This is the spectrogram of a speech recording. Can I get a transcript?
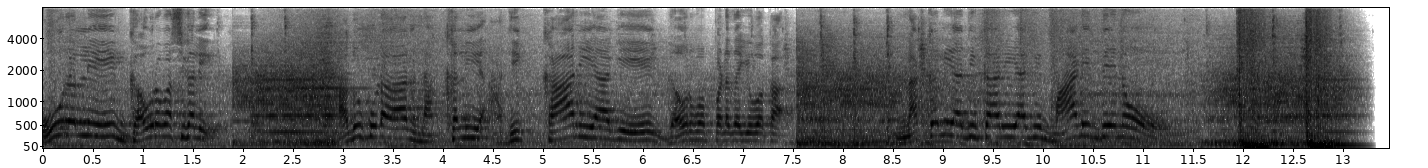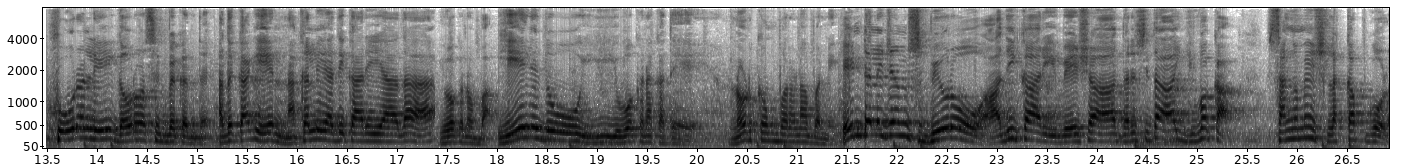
ಊರಲ್ಲಿ ಗೌರವ ಸಿಗಲಿ. ಅದು ಕೂಡ ನಕಲಿ ಅಧಿಕಾರಿಯಾಗಿ ಗೌರವ ಪಡೆದ ಯುವಕ. ನಕಲಿ ಅಧಿಕಾರಿಯಾಗಿ ಮಾಡಿದ್ದೇನೋ. ಊರಲ್ಲಿ ಗೌರವ ಸಿಗ್ಬೇಕಂತೆ. ಅದಕ್ಕಾಗಿ ನಕಲಿ ಅಧಿಕಾರಿಯಾದ ಯುವಕನೊಬ್ಬ. ಏನಿದು ಈ ಯುವಕನ ಕತೆ? ನೋಡ್ಕೊಂಬರೋಣ ಬನ್ನಿ. ಇಂಟೆಲಿಜೆನ್ಸ್ ಬ್ಯೂರೋ ಅಧಿಕಾರಿ ವೇಷ ಧರಿಸಿದ ಯುವಕ. ಸಂಗಮೇಶ್ ಲಕ್ಕಪ್ಗೋಳ್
